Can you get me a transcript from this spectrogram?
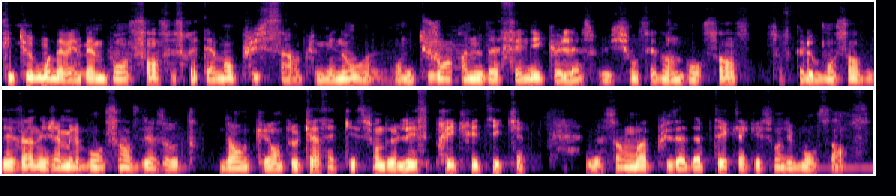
si tout le monde avait le même bon sens, ce serait tellement plus simple. Mais non, euh, on est toujours en train de nous asséner que la solution c'est dans le bon sens, sauf que le bon sens des uns n'est jamais le bon sens des autres. Donc en tout cas, cette question de l'esprit critique me semble moi plus adaptée que la question du bon sens.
